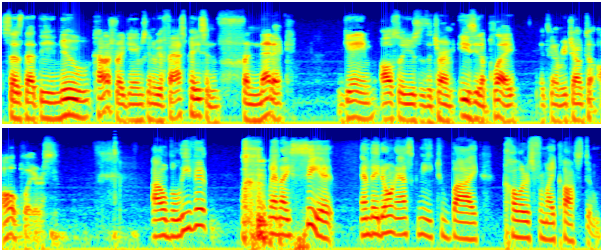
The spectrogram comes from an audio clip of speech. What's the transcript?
says that the new Counter Strike game is going to be a fast paced and frenetic game. Also uses the term easy to play. It's going to reach out to all players. I'll believe it when I see it, and they don't ask me to buy colors for my costume.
